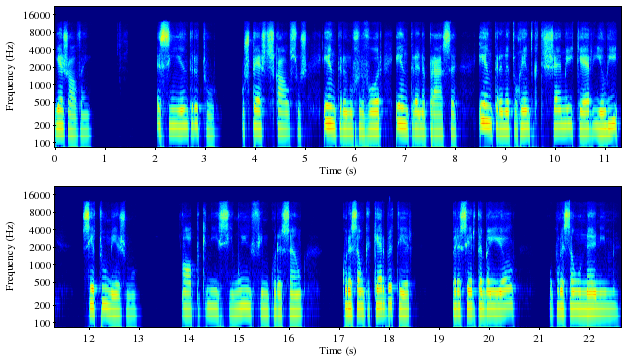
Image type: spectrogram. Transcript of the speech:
e é jovem. Assim entra tu, os pés descalços, entra no fervor, entra na praça, entra na torrente que te chama e quer, e ali ser tu mesmo. Ó oh, pequeníssimo, ínfimo coração, coração que quer bater, para ser também ele o coração unânime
